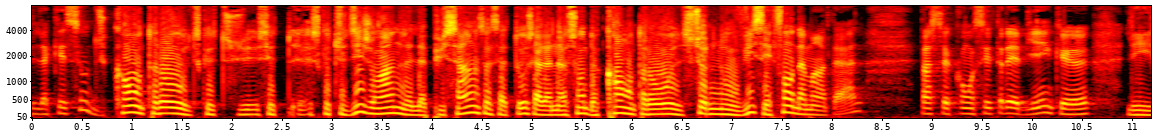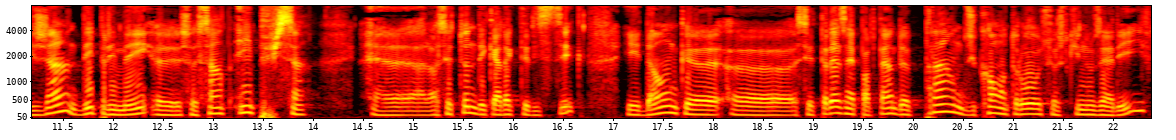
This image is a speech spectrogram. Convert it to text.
la question du contrôle. Ce que tu, ce que tu dis, Joanne, la puissance, ça touche à la notion de contrôle sur nos vies. C'est fondamental parce qu'on sait très bien que les gens déprimés euh, se sentent impuissants. Euh, alors, c'est une des caractéristiques. Et donc, euh, c'est très important de prendre du contrôle sur ce qui nous arrive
